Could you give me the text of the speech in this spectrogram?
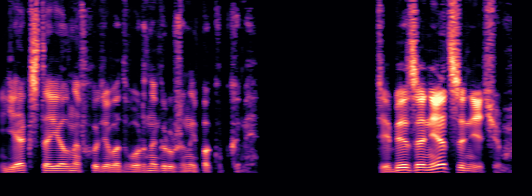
Як стоял на входе во двор, нагруженный покупками. «Тебе заняться нечем?»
